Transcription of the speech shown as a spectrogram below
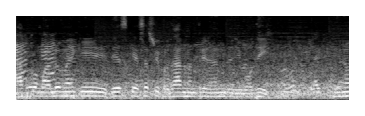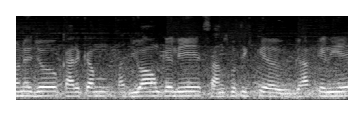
आपको मालूम है कि देश के यशस्वी प्रधानमंत्री नरेंद्र जी मोदी इन्होंने जो कार्यक्रम युवाओं के लिए सांस्कृतिक विभाग के लिए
